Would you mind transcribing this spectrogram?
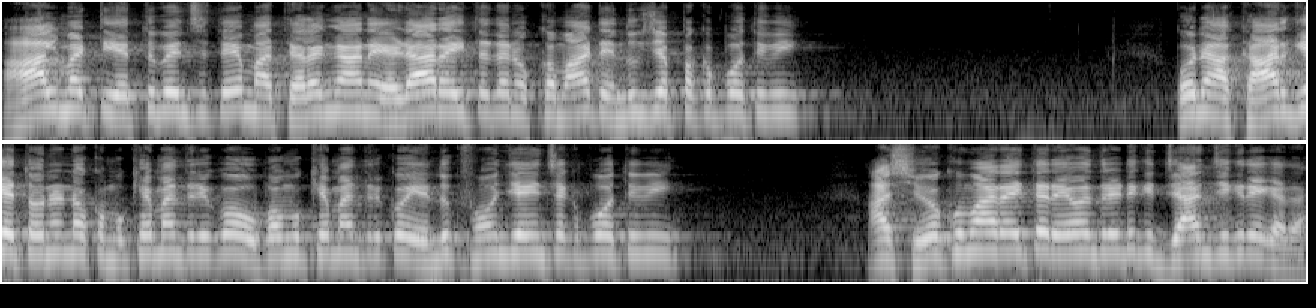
ఆల్మట్టి ఎత్తు పెంచితే మా తెలంగాణ ఎడారైతుందని ఒక్క మాట ఎందుకు చెప్పకపోతివి? పోనీ ఆ కార్గేతోనే ఒక ముఖ్యమంత్రికో ఉప ముఖ్యమంత్రికో ఎందుకు ఫోన్ చేయించకపోతివి? ఆ శివకుమార్ అయితే రేవంత్ రెడ్డికి జాంజిగిరే కదా.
